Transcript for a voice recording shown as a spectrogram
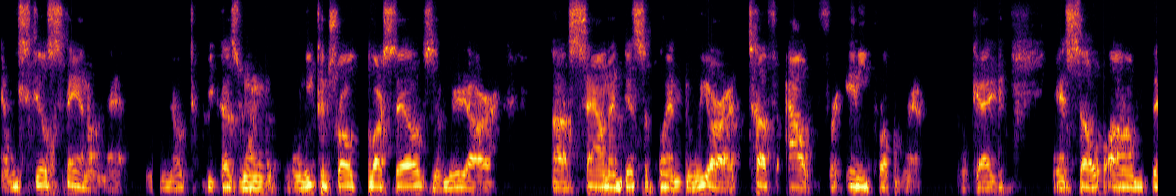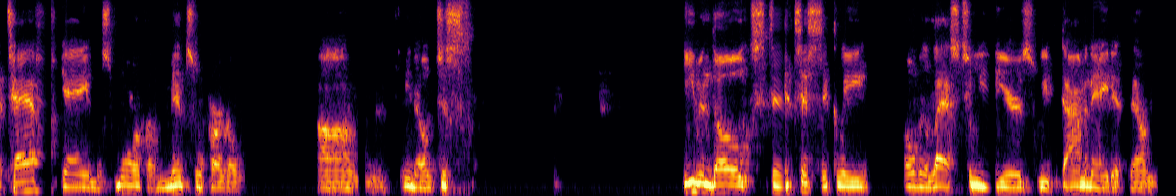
and we still stand on that. You know, because when when we control ourselves and we are uh, sound and disciplined, we are a tough out for any program. Okay, and so um, the Taft game was more of a mental hurdle. Um, you know, just even though statistically over the last two years we've dominated them,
